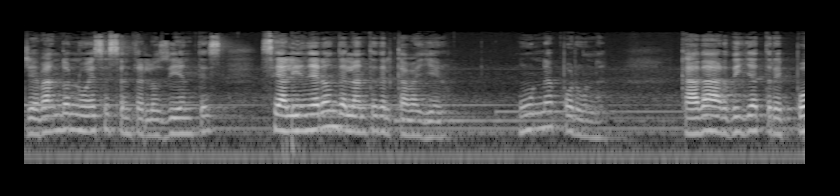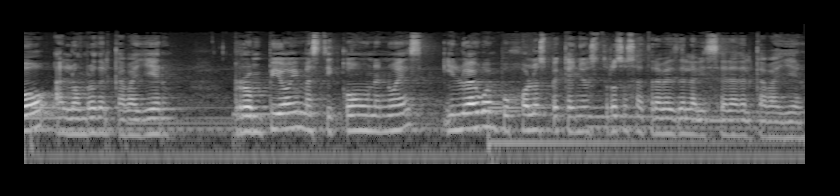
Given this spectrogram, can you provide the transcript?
llevando nueces entre los dientes, se alinearon delante del caballero, una por una. Cada ardilla trepó al hombro del caballero, rompió y masticó una nuez y luego empujó los pequeños trozos a través de la visera del caballero.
